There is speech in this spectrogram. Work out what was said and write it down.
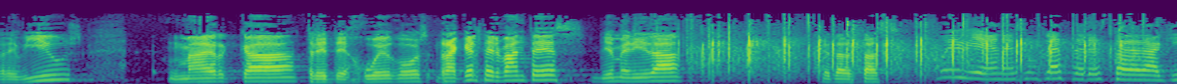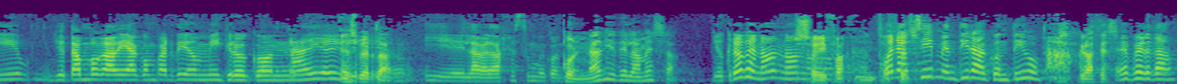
Reviews, marca 3D Juegos. Raquel Cervantes, bienvenida. ¿Qué tal estás? bien, es un placer estar aquí. Yo tampoco había compartido un micro con nadie. Y, es verdad. Y, la verdad es que estoy muy contenta. ¿Con nadie de la mesa? Yo creo que no, no. Soy Bueno, sí, mentira, contigo. Ah, gracias. Es verdad.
